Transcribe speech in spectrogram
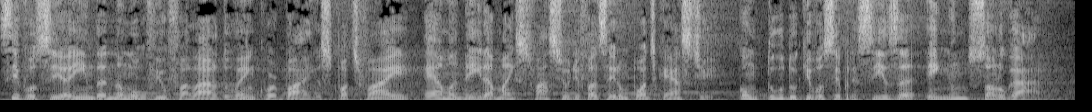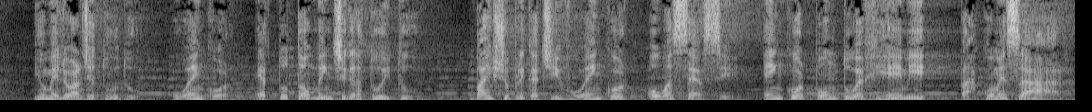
Se você ainda não ouviu falar do Anchor by Spotify, é a maneira mais fácil de fazer um podcast, com tudo o que você precisa em um só lugar. E o melhor de tudo, o Anchor é totalmente gratuito. Baixe o aplicativo Anchor ou acesse anchor.fm para começar.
